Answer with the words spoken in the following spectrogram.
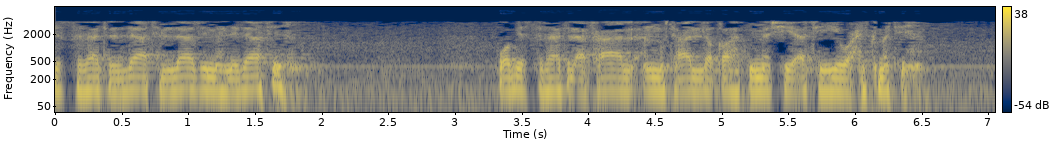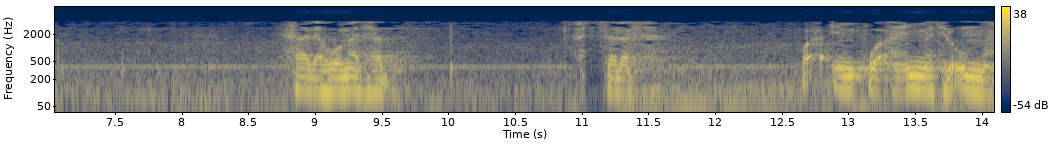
بصفات الذات اللازمة لذاته وبصفات الأفعال المتعلقة بمشيئته وحكمته. هذا هو مذهب السلف وأئمة الأمة.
